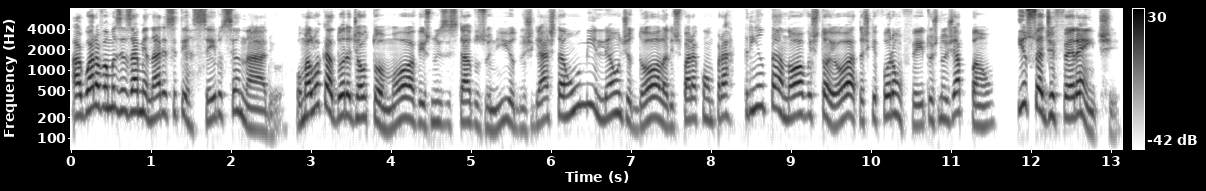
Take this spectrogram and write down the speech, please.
Agora, vamos examinar esse terceiro cenário. Uma locadora de automóveis nos Estados Unidos gasta 1 milhão de dólares para comprar 30 novos Toyotas que foram feitos no Japão. Isso é diferente?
